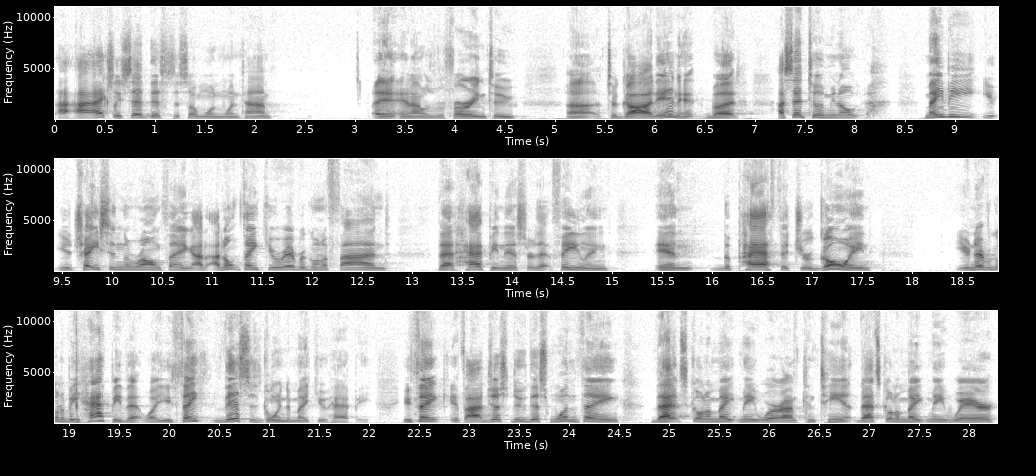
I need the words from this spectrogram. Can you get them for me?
I, I, actually said this to someone one time, and, and I was referring to uh, to God in it, but I said to him, you know, maybe you're chasing the wrong thing. I, I don't think you're ever going to find that happiness or that feeling in the path that you're going. You're never going to be happy that way. You think this is going to make you happy. You think if I just do this one thing, that's going to make me where I'm content. That's going to make me where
